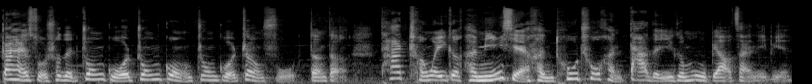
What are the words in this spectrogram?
刚才所说的中国、中共、中国政府等等，它成为一个很明显、很突出、很大的一个目标在那边。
